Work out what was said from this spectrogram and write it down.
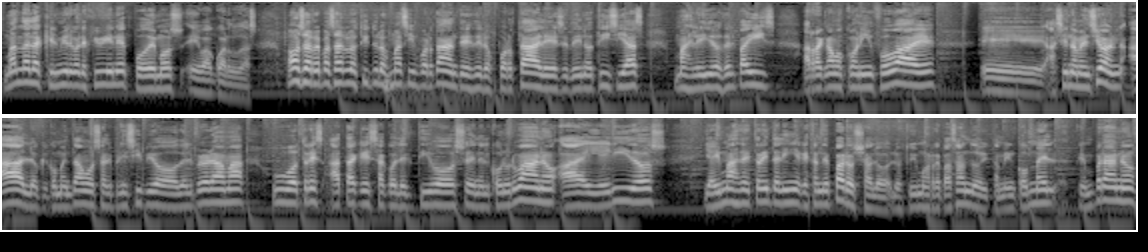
mándalas que el miércoles que viene podemos evacuar dudas. Vamos a repasar los títulos más importantes de los portales de noticias más leídos del país. Arrancamos con Infobae. Eh, haciendo mención a lo que comentamos al principio del programa, hubo tres ataques a colectivos en el conurbano, hay heridos y hay más de 30 líneas que están de paro, ya lo, estuvimos repasando y también con Mel temprano.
